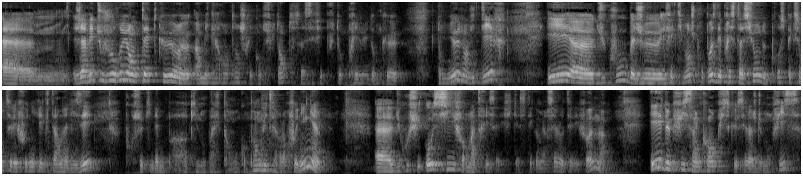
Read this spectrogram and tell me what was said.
Euh, j'avais toujours eu en tête que euh, à mes 40 ans je serais consultante, ça s'est fait plus tôt que prévu, donc tant mieux j'ai envie de dire. Et du coup, ben, je, effectivement, je propose des prestations de prospection téléphonique externalisée pour ceux qui n'aiment pas, qui n'ont pas le temps, qui n'ont pas envie de faire leur phoning. Euh, du coup, je suis aussi formatrice à l'efficacité commerciale au téléphone. Et depuis 5 ans, puisque c'est l'âge de mon fils,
